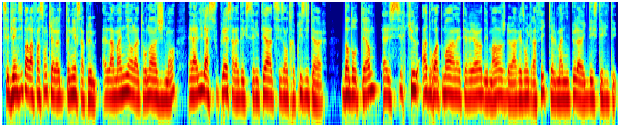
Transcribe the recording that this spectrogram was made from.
C'est bien dit par la façon qu'elle a de tenir sa plume. Elle la manie en la tournant agilement. Elle allie la souplesse à la dextérité à ses entreprises littéraires. Dans d'autres termes, elle circule adroitement à l'intérieur des marges de la raison graphique qu'elle manipule avec dextérité.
